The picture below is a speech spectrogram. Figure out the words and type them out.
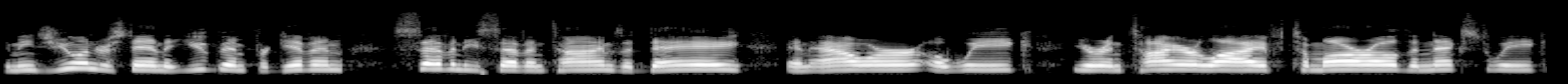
It means you understand that you've been forgiven 77 times a day, an hour, a week, your entire life, tomorrow, the next week.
